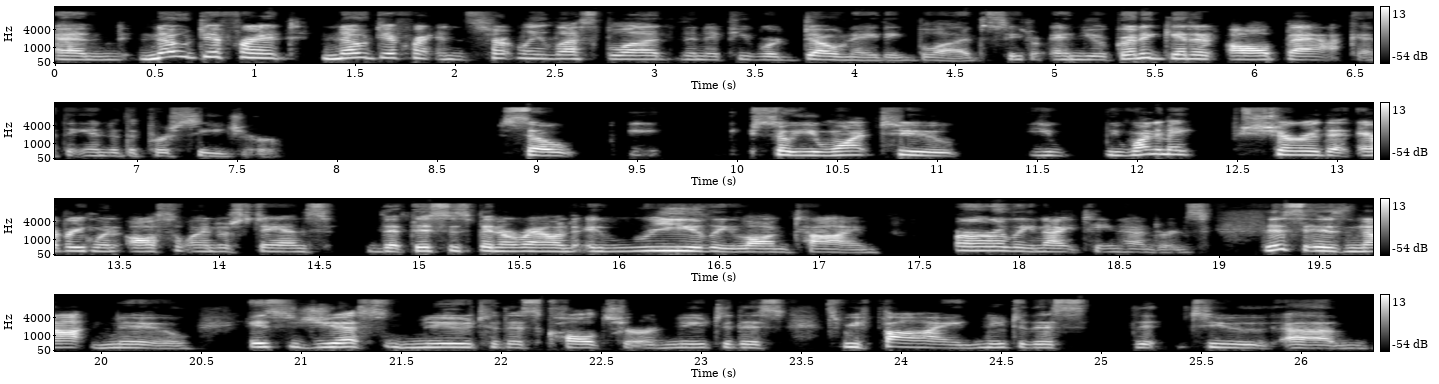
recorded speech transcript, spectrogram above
And no different no different and certainly less blood than if you were donating blood. So, and you're going to get it all back at the end of the procedure. So so you want to you you want to make sure that everyone also understands that this has been around a really long time early 1900s this is not new. It's just new to this culture new to this it's refined new to this to um,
